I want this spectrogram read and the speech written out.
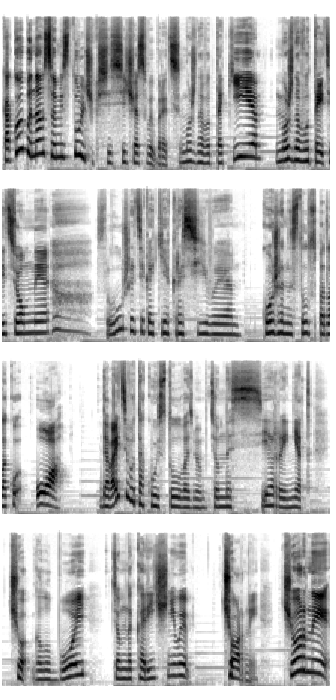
Какой бы нам с вами стульчик сейчас выбрать? Можно вот такие, можно вот эти темные. Слушайте, какие красивые. Кожаный стул с подлокотником. О! Давайте вот такой стул возьмем. Темно-серый, нет. Чё, голубой, темно-коричневый, черный. Черный,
